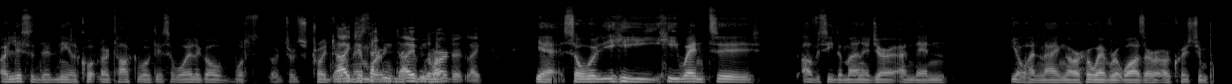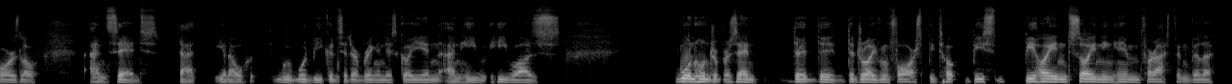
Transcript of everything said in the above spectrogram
I listened to Neil Cutler talk about this a while ago, but I'm just tried to I remember. just haven't. I haven't heard it. Like Yeah. So he he went to obviously the manager and then Johan Lange or whoever it was or, or Christian Purslow, and said that you know w- would be consider bringing this guy in, and he he was one hundred percent the the the driving force beto- be, behind signing him for Aston Villa.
